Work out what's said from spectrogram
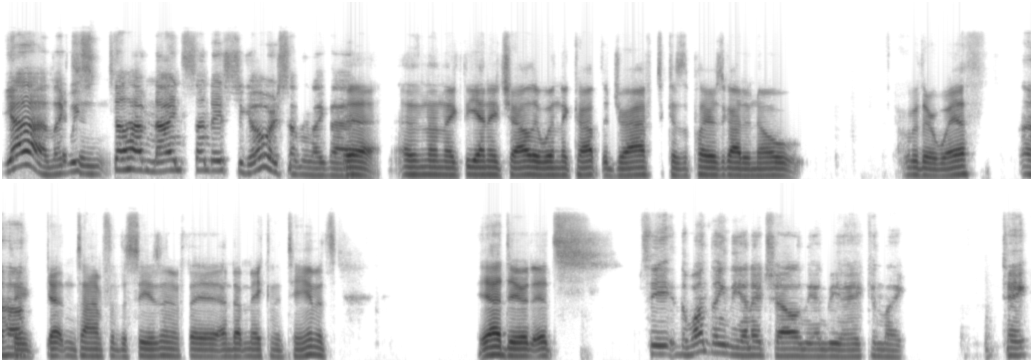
Yeah, like we in- still have nine Sundays to go or something like that. yeah, and then like the NHL, they win the cup, the draft because the players got to know who they're with. Uh-huh. They get in time for the season if they end up making the team. It's yeah, dude. It's See, the one thing the NHL and the NBA can like take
